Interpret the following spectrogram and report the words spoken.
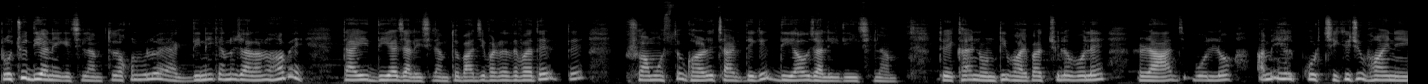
প্রচুর দিয়া নিয়ে গেছিলাম। তো তখন বলল, একদিনে কেন জ্বালানো হবে? তাই দিয়া জ্বালিয়েছিলাম। তো বাজি ফাটাতে ফাটাতে সমস্ত ঘরের চারদিকে দিয়াও জ্বালিয়ে দিয়েছিলাম। তো এখানে নন্টি ভয় পাচ্ছিলো বলে রাজ বলল, আমি হেল্প করছি, কিছু ভয় নেই।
